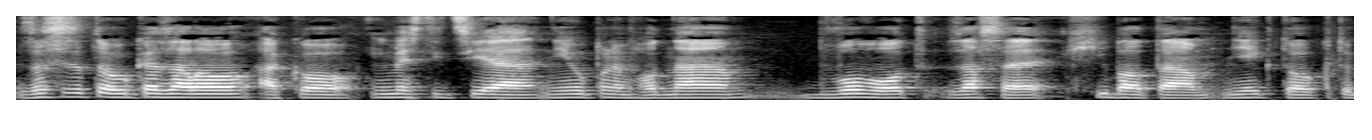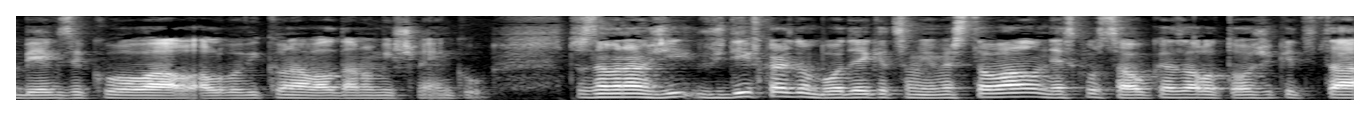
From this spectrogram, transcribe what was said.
Zase sa to ukázalo ako investícia neúplne vhodná. Dôvod zase chýbal tam niekto, kto by exekuoval alebo vykonával danú myšlienku. To znamená, vždy v každom bode, keď som investoval, neskôr sa ukázalo to, že keď tá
